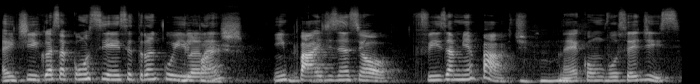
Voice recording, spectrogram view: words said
a gente ir com essa consciência tranquila, De né? paz. Em paz, dizendo assim, ó, fiz a minha parte, né? Como você disse.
